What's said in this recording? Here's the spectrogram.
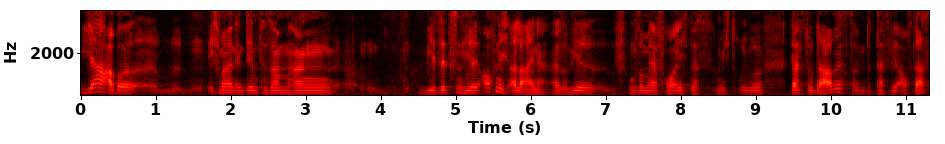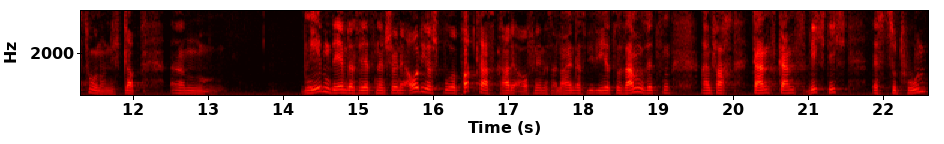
Ja, aber äh, ich meine, in dem Zusammenhang, wir sitzen hier auch nicht alleine. Also wir, umso mehr freue ich dass mich darüber, dass du da bist und dass wir auch das tun. Und ich glaube, ähm, neben dem, dass wir jetzt eine schöne Audiospur Podcast gerade aufnehmen, ist allein, dass wir hier zusammensitzen, einfach ganz, ganz wichtig, es zu tun.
